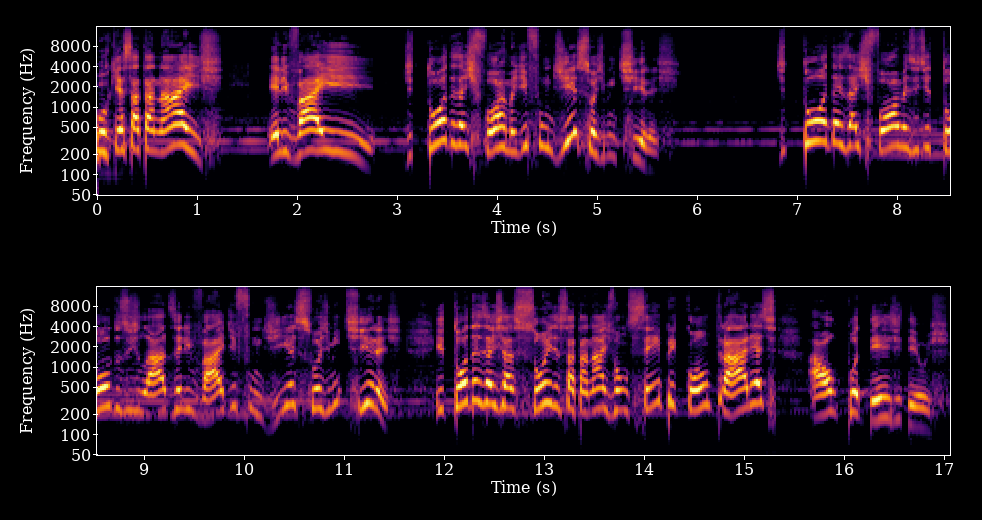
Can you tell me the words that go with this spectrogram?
Porque Satanás, ele vai de todas as formas difundir suas mentiras de todas as formas e de todos os lados ele vai difundir as suas mentiras. E todas as ações de Satanás vão sempre contrárias ao poder de Deus.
